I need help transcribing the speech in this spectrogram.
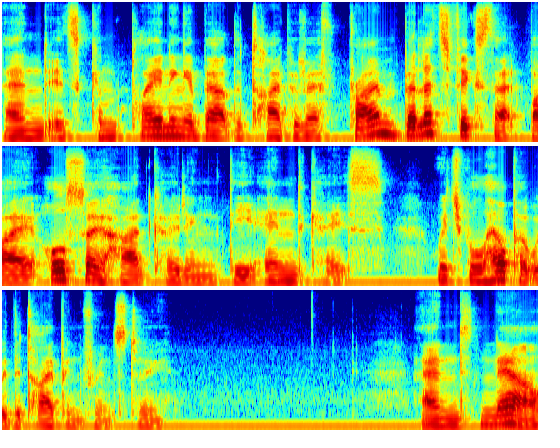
And it's complaining about the type of f prime, but let's fix that by also hard coding the end case, which will help it with the type inference too. And now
